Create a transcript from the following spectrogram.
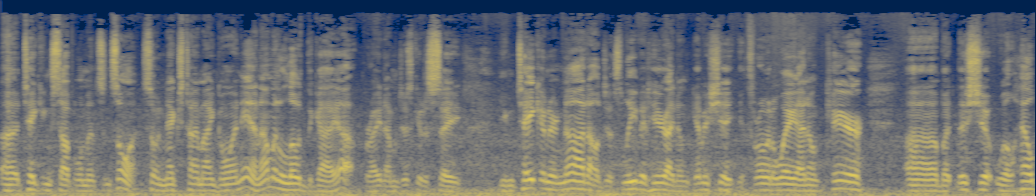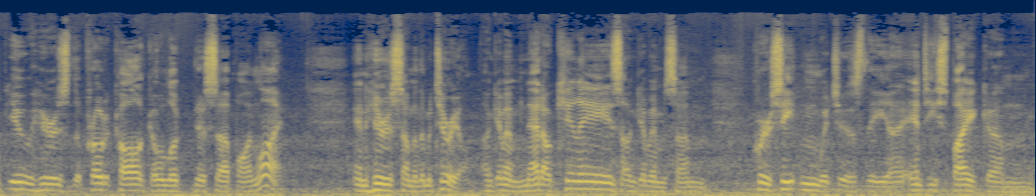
uh, taking supplements and so on. So next time I go in, I'm going to load the guy up, right? I'm just going to say, you can take it or not. I'll just leave it here. I don't give a shit. You throw it away. I don't care. Uh, but this shit will help you. Here's the protocol. Go look this up online. And here's some of the material. I'll give him nattokinase. I'll give him some quercetin, which is the uh, anti-spike. Um,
